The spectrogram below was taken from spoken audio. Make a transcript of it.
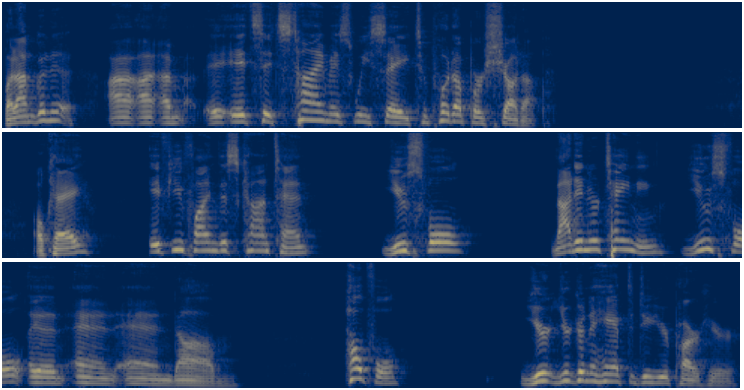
But I'm going to, I, am it's, it's time, as we say, to put up or shut up. Okay? If you find this content useful, not entertaining, useful and and and um, helpful, you're you're going to have to do your part here.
